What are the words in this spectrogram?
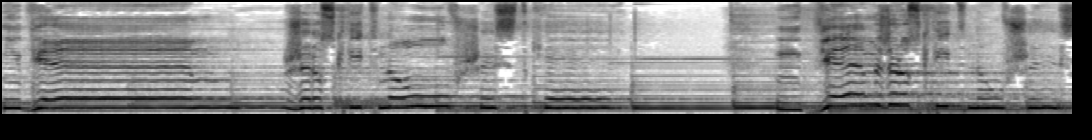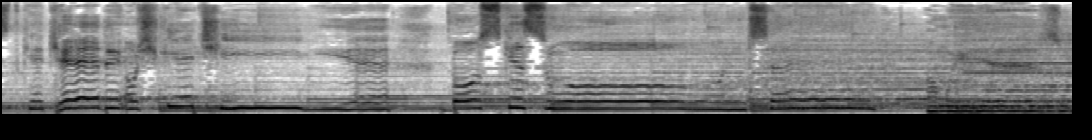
i wiem, że rozkwitną wszystkie. I wiem, że rozkwitną wszystkie, kiedy oświeci boske sunce, o mu Jezu.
